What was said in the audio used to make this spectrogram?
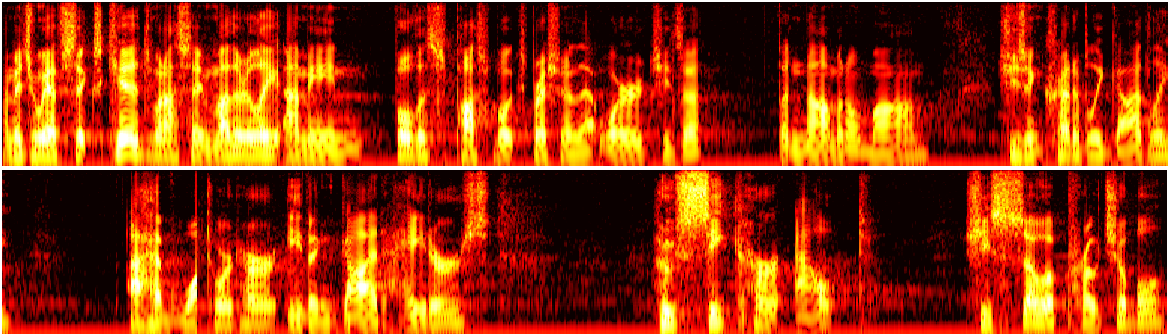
I mentioned we have six kids. When I say motherly, I mean fullest possible expression of that word. She's a phenomenal mom. She's incredibly godly. I have walked toward her, even God haters who seek her out. She's so approachable.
